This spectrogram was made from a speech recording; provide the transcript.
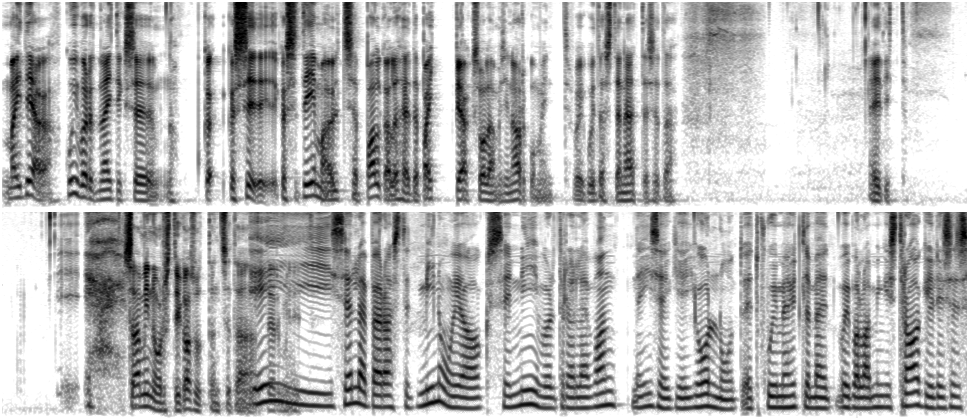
ma ei tea, kuivõrd näiteks see noh, kas see, kas see teema üldse, palgalõhe debatt peaks olema siin argument või kuidas te näete seda? Edith sa minu arust ei kasutanud seda ei, terminit. sellepärast, et minu jaoks see niivõrd relevantne isegi ei olnud, et kui me ütleme, et võib-olla mingis traagilises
